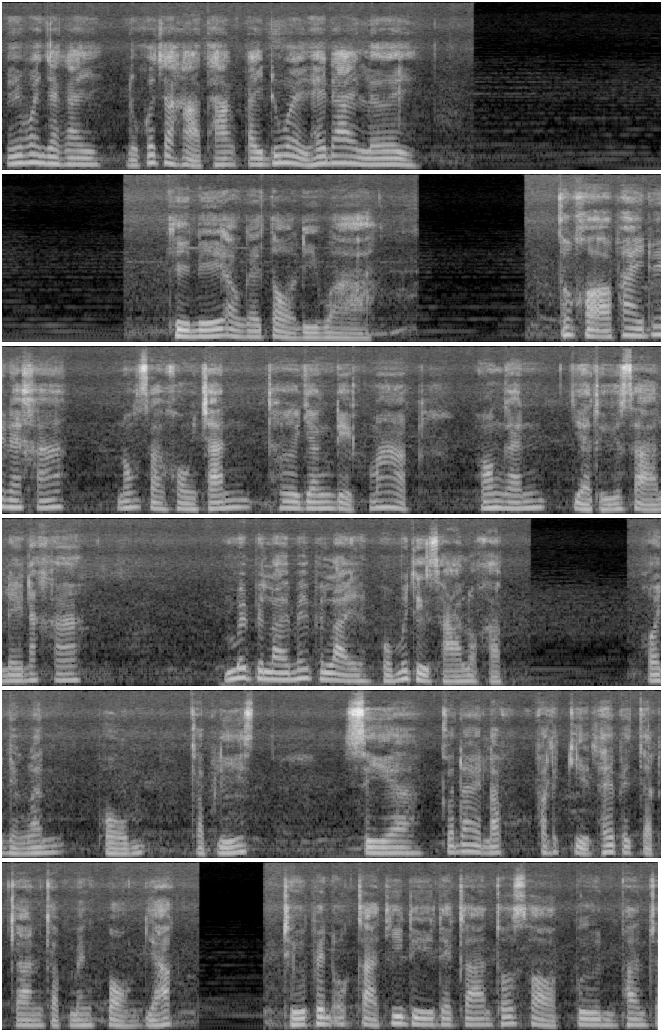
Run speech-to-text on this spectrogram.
ไม่ว่ายังไงหนูก็จะหาทางไปด้วยให้ได้เลย ทีนี้เอาไงต่อดีวะต้องขออภัยด้วยนะคะ น้องสาวของฉัน เธอยังเด็กมาก เพราะงั้นอย่าถือสาเลยนะคะ ไม่เป็นไรไม่เป็นไร ผมไม่ถือสาหรอกครับเพราะอย่างนั้นผมกับลิสเซียก็ได้รับภารกิจให้ไปจัดการกับแมงป่องยักษ์ถือเป็นโอกาสที่ดีในการทดสอบปืนพันใจ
